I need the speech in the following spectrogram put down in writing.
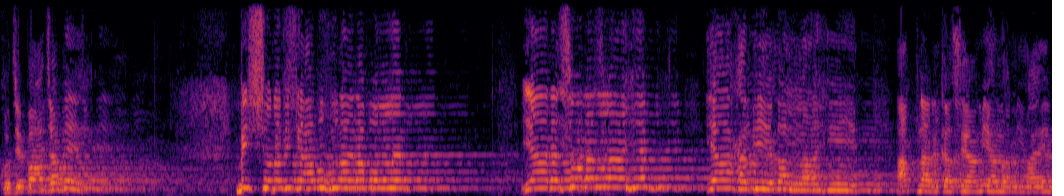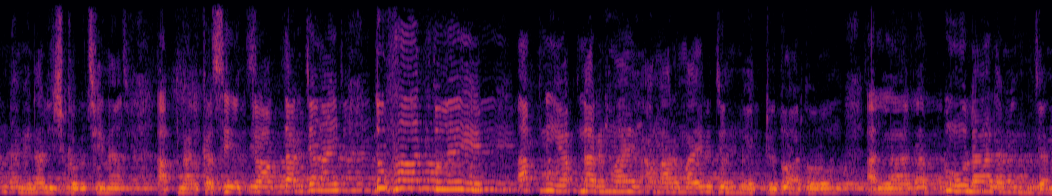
খুঁজে পাওয়া যাবে? বিশ্বনবীকে আবু হুরায়রা বললেন, ইয়া রাসূলুল্লাহ আপনার কাছে আমি আমার মায়ের নামে নালিশ করছি না। আপনার কাছে একটু আবদার জানাই দুহাত তুলে। আপনি আপনার মায়ের, আমার মায়ের জন্য একটু দোয়া করুন। আল্লাহ রাব্বুল আলামিন যেন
